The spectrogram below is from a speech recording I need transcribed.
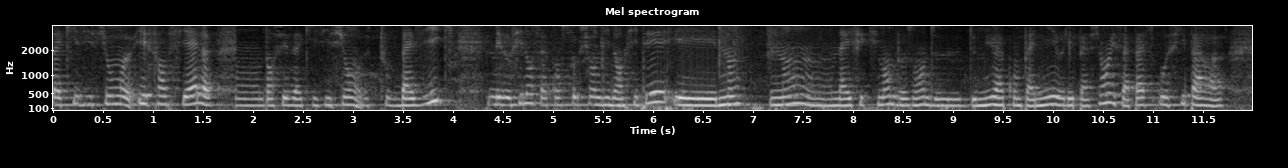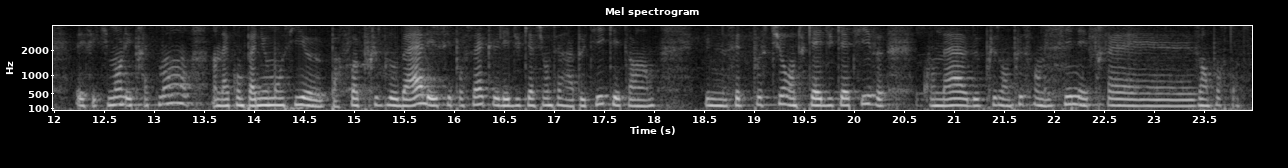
d'acquisitions euh, essentielles dans ses acquisitions euh, toutes basiques, mais aussi dans sa construction de l'identité. Et non, non, on a effectivement besoin de, mieux accompagner euh, les patients et ça passe aussi par effectivement les traitements, un accompagnement aussi parfois plus global. Et c'est pour ça que l'éducation thérapeutique est un, cette posture, en tout cas éducative, qu'on a de plus en plus en médecine est très importante.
